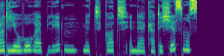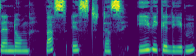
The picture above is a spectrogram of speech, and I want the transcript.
Radio Horeb Leben mit Gott in der Katechismus-Sendung Was ist das ewige Leben?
